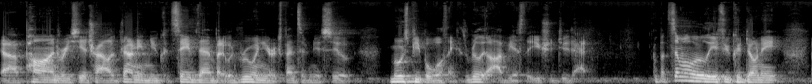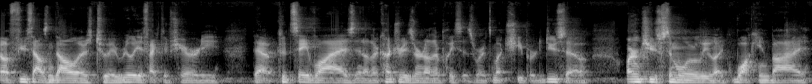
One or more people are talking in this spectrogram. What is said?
a pond where you see a child drowning, you could save them, but it would ruin your expensive new suit. Most people will think it's really obvious that you should do that. But similarly, if you could donate a few thousand dollars to a really effective charity that could save lives in other countries or in other places where it's much cheaper to do so, aren't you similarly like walking by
